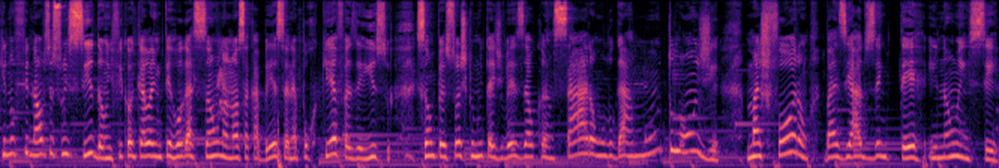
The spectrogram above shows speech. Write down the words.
que no final se suicidam e ficam aquela interrogação na nossa cabeça, né? Por que fazer isso? São pessoas que muitas vezes alcançaram um lugar muito longe, mas foram baseados em ter e não em ser.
